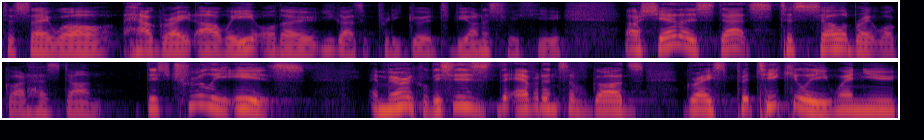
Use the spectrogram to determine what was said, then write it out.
to say, well, how great are we? Although you guys are pretty good, to be honest with you. I share those stats to celebrate what God has done. This truly is a miracle. This is the evidence of God's grace, particularly when you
